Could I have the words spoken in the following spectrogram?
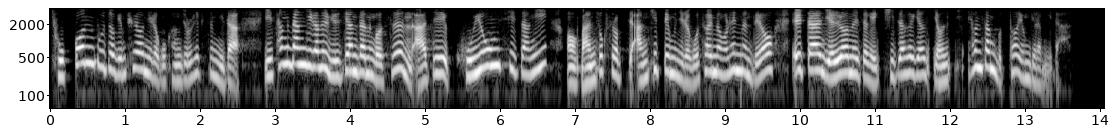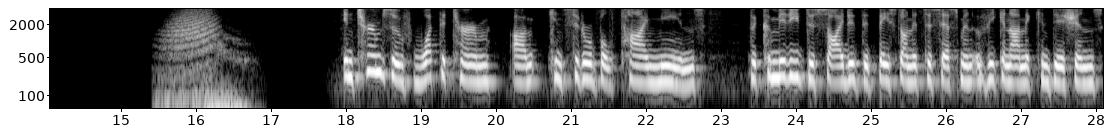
조건부적인 표현이라고 강조를 했습니다. 이 상당 기간을 유지한다는 것은 아직 고용 시장이 어, 만족스럽지 않기 때문이라고 설명을 했는데요. 일단 옐런 회장의 기자회견 현장부터 연결합니다. In terms of what the term um, considerable time means, the committee decided that based on its assessment of economic conditions,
